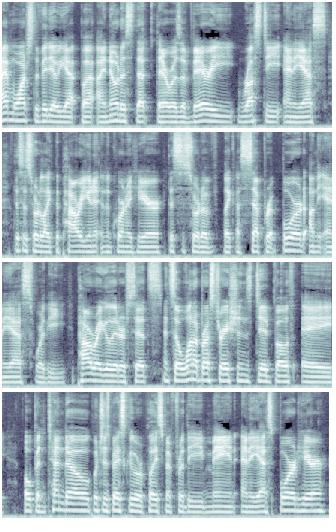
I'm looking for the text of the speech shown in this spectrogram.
I haven't watched the video yet, but I noticed that there was a very rusty NES. This is sort of like the power unit in the corner here. This is sort of like a separate board on the NES where the power regulator sits. And so One Up Restorations did both a OpenTendo, which is basically a replacement for the main NES board here.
